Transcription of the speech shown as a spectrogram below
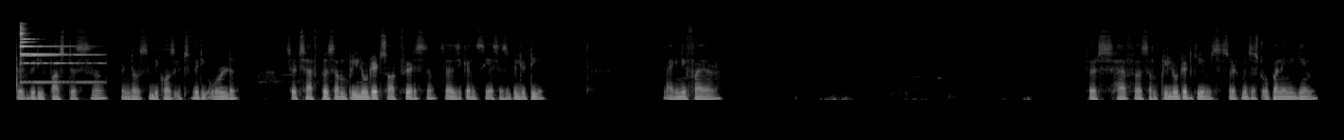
it's very fastest windows because it's very old so it's have some preloaded softwares so as you can see accessibility magnifier. So let's have uh, some preloaded games. So let me just open any game.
